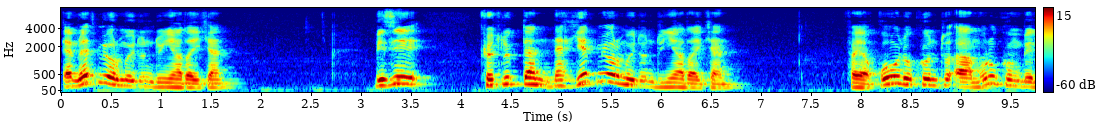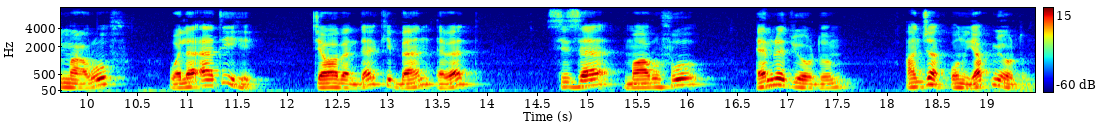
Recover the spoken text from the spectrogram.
emretmiyor muydun dünyadayken? Bizi kötülükten nehyetmiyor muydun dünyadayken? Feyekulu kuntu amurukum bil ma'ruf ve la atihi. Cevaben der ki ben evet size marufu emrediyordum ancak onu yapmıyordum.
